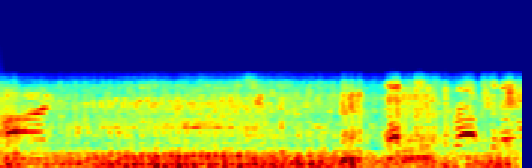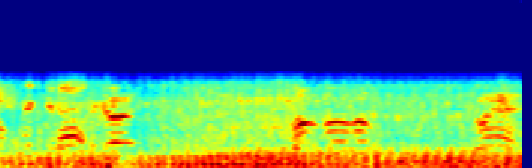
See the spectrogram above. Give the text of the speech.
Alright. Watch this strap that I don't pick it up. Good. Oh, oh, oh. Go ahead.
